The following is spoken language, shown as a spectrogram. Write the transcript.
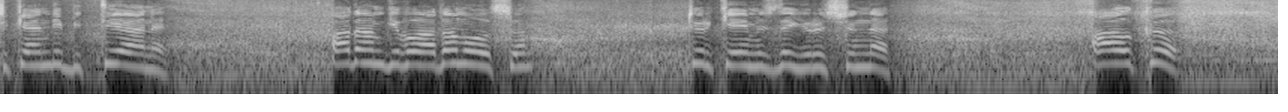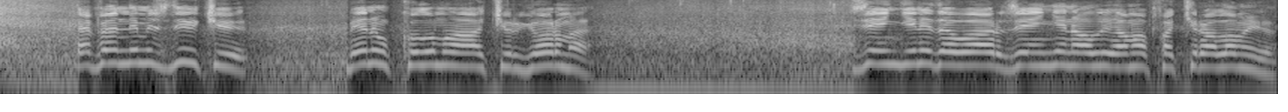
tükendi, bitti yani. Adam gibi adam olsun. Türkiye'mizde yürüsünler. Halkı Efendimiz diyor ki benim kulumu hakir görme. Zengini de var, zengin alıyor ama fakir alamıyor.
